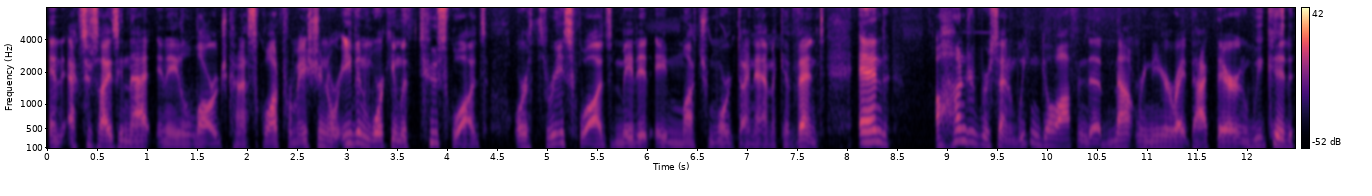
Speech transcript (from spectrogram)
and exercising that in a large kind of squad formation, or even working with two squads or three squads, made it a much more dynamic event. And 100%, we can go off into Mount Rainier right back there and we could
